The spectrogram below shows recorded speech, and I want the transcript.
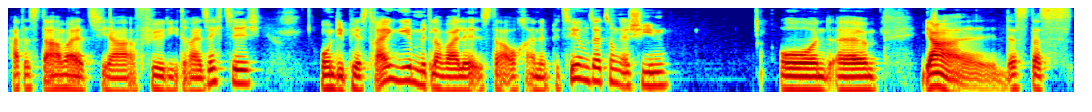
hat es damals ja für die 360 und die PS3 gegeben. Mittlerweile ist da auch eine PC-Umsetzung erschienen. Und ähm, ja, das, das,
